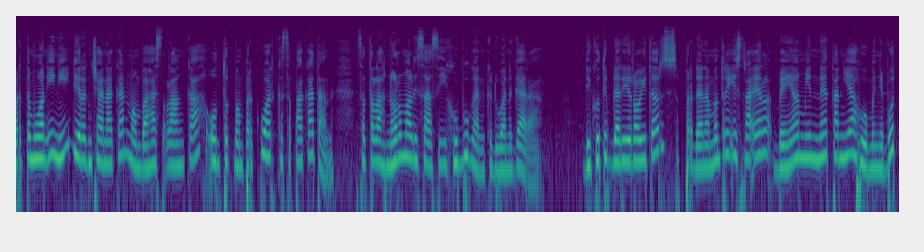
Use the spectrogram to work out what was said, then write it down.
Pertemuan ini direncanakan membahas langkah untuk memperkuat kesepakatan setelah normalisasi hubungan kedua negara. Dikutip dari Reuters, Perdana Menteri Israel Benjamin Netanyahu menyebut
